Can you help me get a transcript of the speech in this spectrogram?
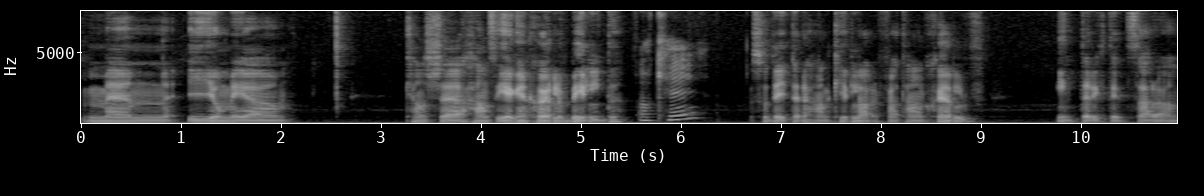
Men i och med kanske hans egen självbild Okej. så dejtade han killar för att han själv inte riktigt så här,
